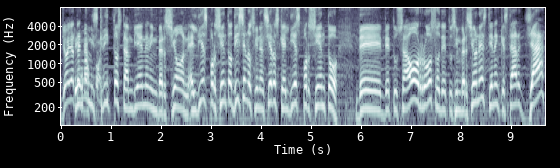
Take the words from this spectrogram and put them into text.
Yo ya tengo mis criptos también en inversión. El 10%, dicen los financieros que el 10% de, de tus ahorros o de tus inversiones tienen que estar ya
